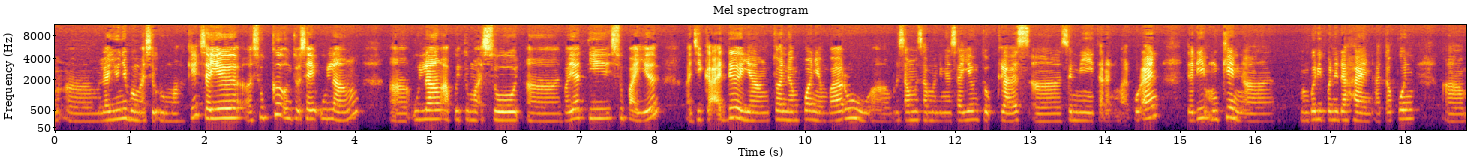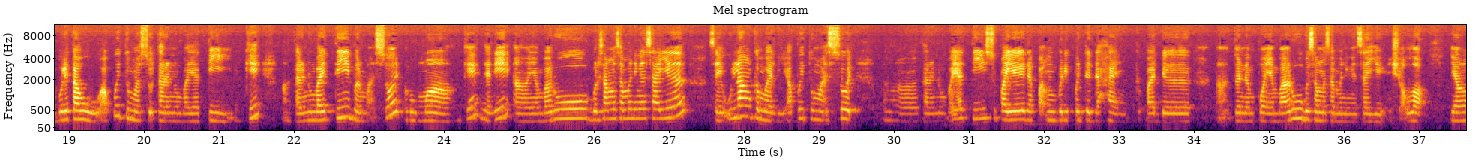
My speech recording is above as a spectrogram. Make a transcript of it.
uh, Melayunya bermaksud rumah. Okay, saya uh, suka untuk saya ulang uh, ulang apa itu maksud uh, Bayati supaya uh, jika ada yang tuan dan puan yang baru uh, bersama-sama dengan saya untuk kelas uh, seni Taranum Al-Quran, jadi mungkin uh, memberi pendedahan ataupun uh, boleh tahu apa itu maksud Taranum Bayati. Okey, uh, Taranum Bayati bermaksud rumah. Okey, jadi uh, yang baru bersama-sama dengan saya, saya ulang kembali apa itu maksud uh, Taranum Bayati supaya dapat memberi pendedahan kepada uh, tuan dan puan yang baru bersama-sama dengan saya insya-Allah. Yang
